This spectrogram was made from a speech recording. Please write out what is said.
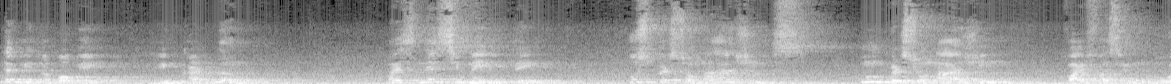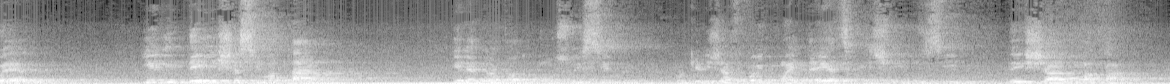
termina com alguém reencarnando. Mas nesse meio tempo, os personagens, um personagem vai fazer um duelo e ele deixa se matar. Ele é tratado como suicida, porque ele já foi com a ideia de se, de se deixar matar.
